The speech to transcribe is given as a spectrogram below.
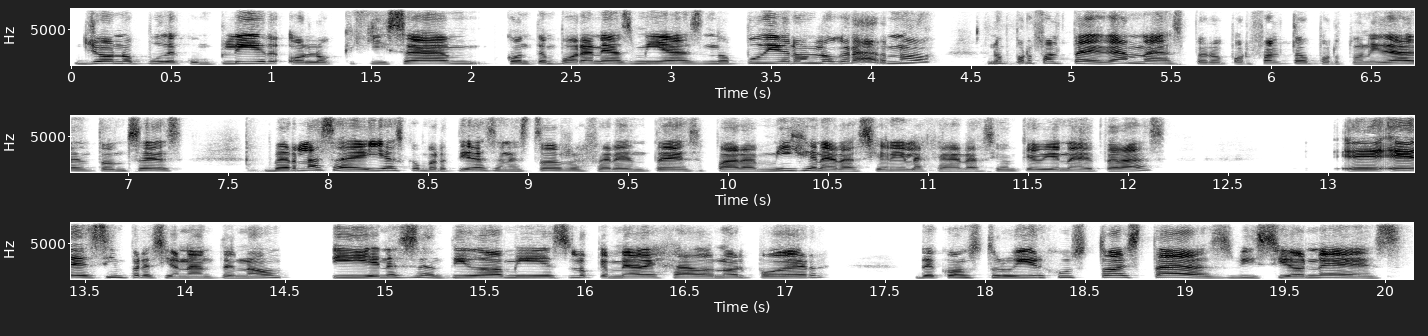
yo no pude cumplir o lo que quizá contemporáneas mías no pudieron lograr, ¿no? No por falta de ganas, pero por falta de oportunidad. Entonces, verlas a ellas convertidas en estos referentes para mi generación y la generación que viene detrás, eh, es impresionante, ¿no? Y en ese sentido a mí es lo que me ha dejado, ¿no? El poder de construir justo estas visiones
